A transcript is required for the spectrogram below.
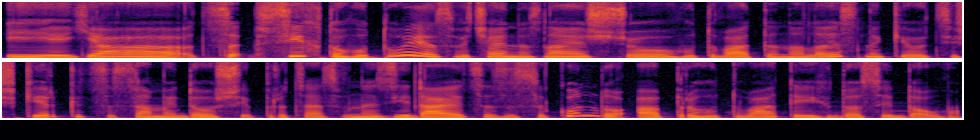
І я це всі, хто готує, звичайно, знають, що готувати налисники, оці шкірки це найдовший процес. Вони з'їдаються за секунду, а приготувати їх досить довго.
